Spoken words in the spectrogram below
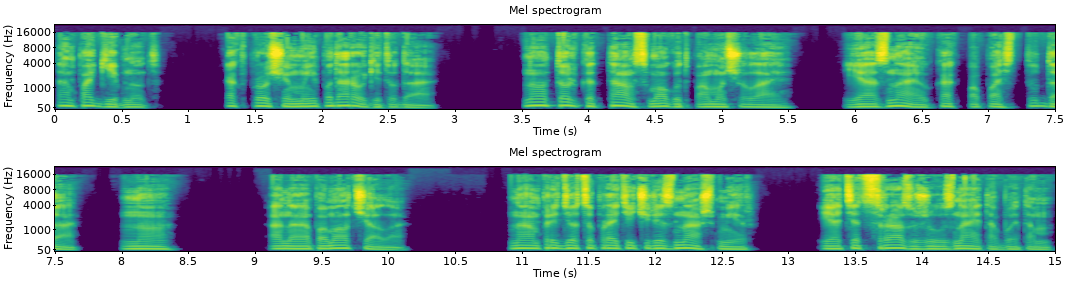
там погибнут. Как, впрочем, мы и по дороге туда. Но только там смогут помочь Лае. Я знаю, как попасть туда, но...» Она помолчала. «Нам придется пройти через наш мир, и отец сразу же узнает об этом».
